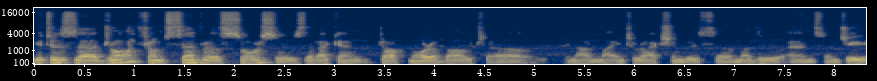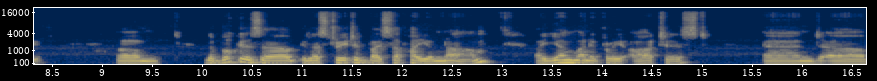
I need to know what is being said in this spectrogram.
it is uh, drawn from several sources that I can talk more about uh, in our, my interaction with uh, Madhu and Sanjeev. Um, the book is uh, illustrated by Safa Yumnam, a young Manipuri artist, and uh,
